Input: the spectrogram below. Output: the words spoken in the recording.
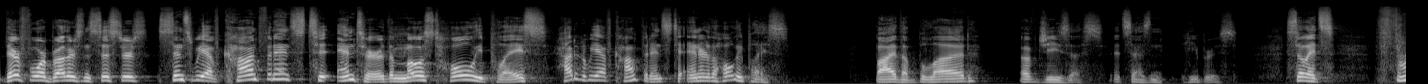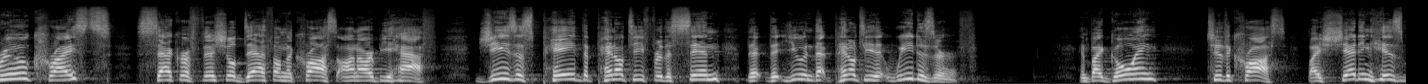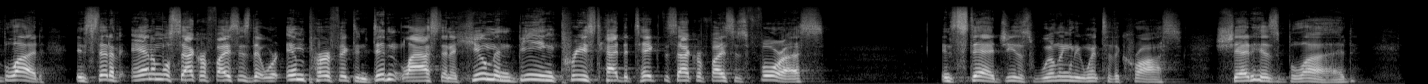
Therefore, brothers and sisters, since we have confidence to enter the most holy place, how did we have confidence to enter the holy place? By the blood of Jesus, it says in Hebrews. So it's through Christ's sacrificial death on the cross on our behalf. Jesus paid the penalty for the sin that, that you and that penalty that we deserve. And by going to the cross by shedding his blood instead of animal sacrifices that were imperfect and didn't last, and a human being priest had to take the sacrifices for us. Instead, Jesus willingly went to the cross, shed his blood,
